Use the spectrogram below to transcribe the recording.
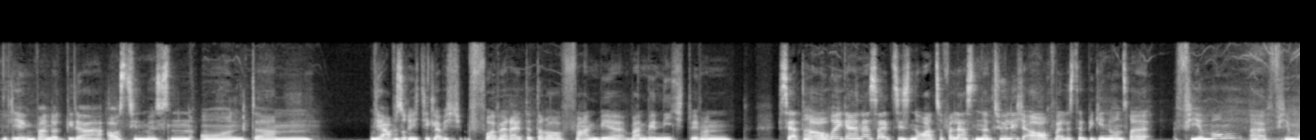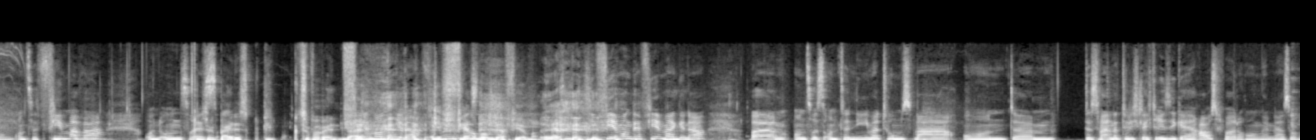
irgendwann dort wieder ausziehen müssen und ähm, ja, aber so richtig, glaube ich, vorbereitet darauf waren wir, waren wir nicht. Wir waren sehr traurig einerseits, diesen Ort zu verlassen. Natürlich auch, weil es der Beginn unserer Firmung, äh, Firmung, unsere Firma war und unseres... Also beides zu verwenden. Firmung, genau. Firmung, die Firmung der Firma. Also die Firmung der Firma, genau. Ähm, unseres Unternehmertums war und ähm, das waren natürlich gleich riesige Herausforderungen. Also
